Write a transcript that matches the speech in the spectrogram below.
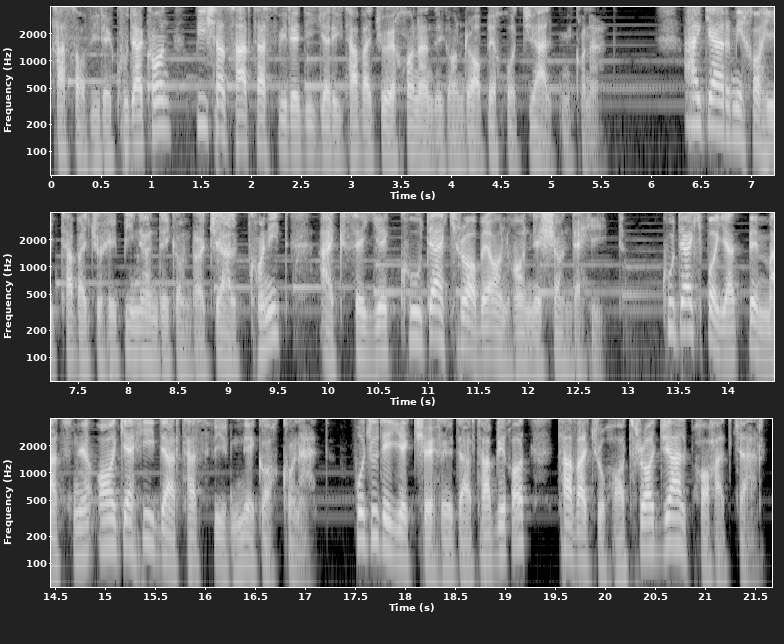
تصاویر کودکان بیش از هر تصویر دیگری توجه خوانندگان را به خود جلب می کند. اگر می خواهید توجه بینندگان را جلب کنید، عکس یک کودک را به آنها نشان دهید. کودک باید به متن آگهی در تصویر نگاه کند. وجود یک چهره در تبلیغات توجهات را جلب خواهد کرد.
